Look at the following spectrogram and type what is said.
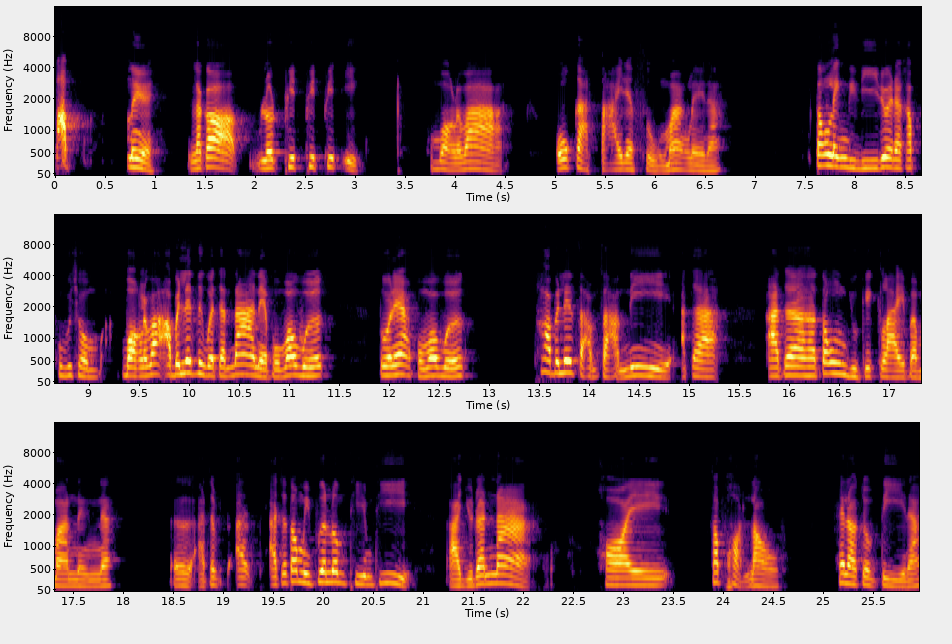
ปั๊บนี่แล้วก็ลดพิษพิษพิษอีก ผมบอกเลยว่า โอกาสตายเนี่ยสูงมากเลยนะ ต้องเล็งดีๆด้วยนะครับคุณผู้ชม บอกเลยว่าเอาไปเล่นศึกประจันหน้าเนี่ย ผมว่าเวิร์กตัวเนี้ยผมว่าเวิร์กถ้าไปเล่นสามสามนี่ อาจจะอาจจะต้องอยู่ไกลๆประมาณหนึ่งนะเอออาจจะอาจอาจจะต้องมีเพื่อนร่วมทีมที่อ่าอยู่ด้านหน้า คอยซัพพอร์ตเรา ให้เราโจมตีนะ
